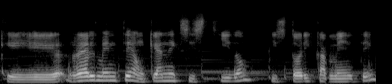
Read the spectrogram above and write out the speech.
que realmente, aunque han existido históricamente,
